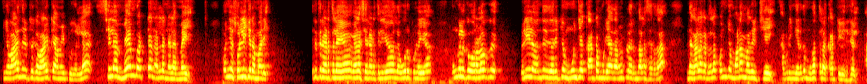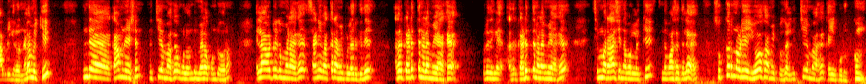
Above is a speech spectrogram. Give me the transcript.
நீங்கள் வாழ்ந்துக்கிட்டு இருக்க வாழ்க்கை அமைப்புகளில் சில மேம்பட்ட நல்ல நிலைமை கொஞ்சம் சொல்லிக்கிற மாதிரி இருக்கிற இடத்துலையோ வேலை செய்கிற இடத்துலையோ இல்லை ஊருக்குள்ளேயோ உங்களுக்கு ஓரளவுக்கு வெளியில் வந்து இது வரைக்கும் மூஞ்சே காட்ட முடியாத அமைப்பில் இருந்தாலும் சரி தான் இந்த காலகட்டத்தில் கொஞ்சம் மன மகிழ்ச்சியை அப்படிங்கிறது முகத்தில் காட்டுவீர்கள் அப்படிங்கிற ஒரு நிலைமைக்கு இந்த காம்பினேஷன் நிச்சயமாக உங்களை வந்து மேலே கொண்டு வரும். எல்லாவற்றுக்கும் மேலாக சனி வக்கர அமைப்பில் இருக்குது. அதற்கு அடுத்த நிலைமையாக புரியுதுங்களே? அதற்கு அடுத்த நிலைமையாக சிம்ம ராசி நபர்களுக்கு இந்த மாதத்தில் சுக்கரனுடைய யோக அமைப்புகள் நிச்சயமாக கை கொடுக்கும்.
